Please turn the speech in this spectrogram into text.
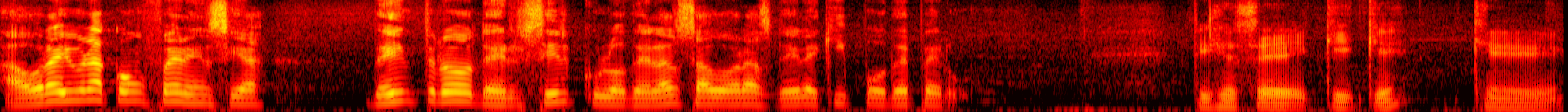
Ahora hay una conferencia dentro del círculo de lanzadoras del equipo de Perú. Fíjese, Quique, que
